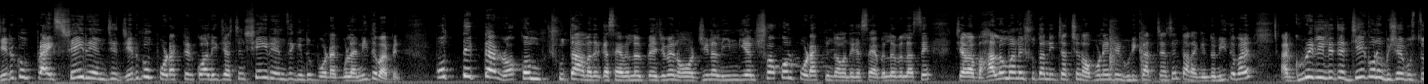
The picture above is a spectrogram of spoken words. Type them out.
যেরকম প্রাইস সেই রেঞ্জে যেরকম প্রোডাক্টের কোয়ালিটি আছেন সেই রেঞ্জে কিন্তু প্রোডাক্টগুলো নিতে পারবেন। প্রত্যেকটা রকম সুতা আমাদের কাছে অ্যাভেলেবল পেয়ে যাবেন। অরিজিনাল ইন্ডিয়ান সকল প্রোডাক্ট কিন্তু আমাদের কাছে অ্যাভেলেবেল আছে। যারা ভালো মানের সুতা নিতে চাচ্ছেন অপোনেন্টের ঘুড়ি কাটতে চাচ্ছেন, তারা কিন্তু নিতে পারে আর ঘুড়ি রিলেটেড যে কোনো বিষয়বস্তু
